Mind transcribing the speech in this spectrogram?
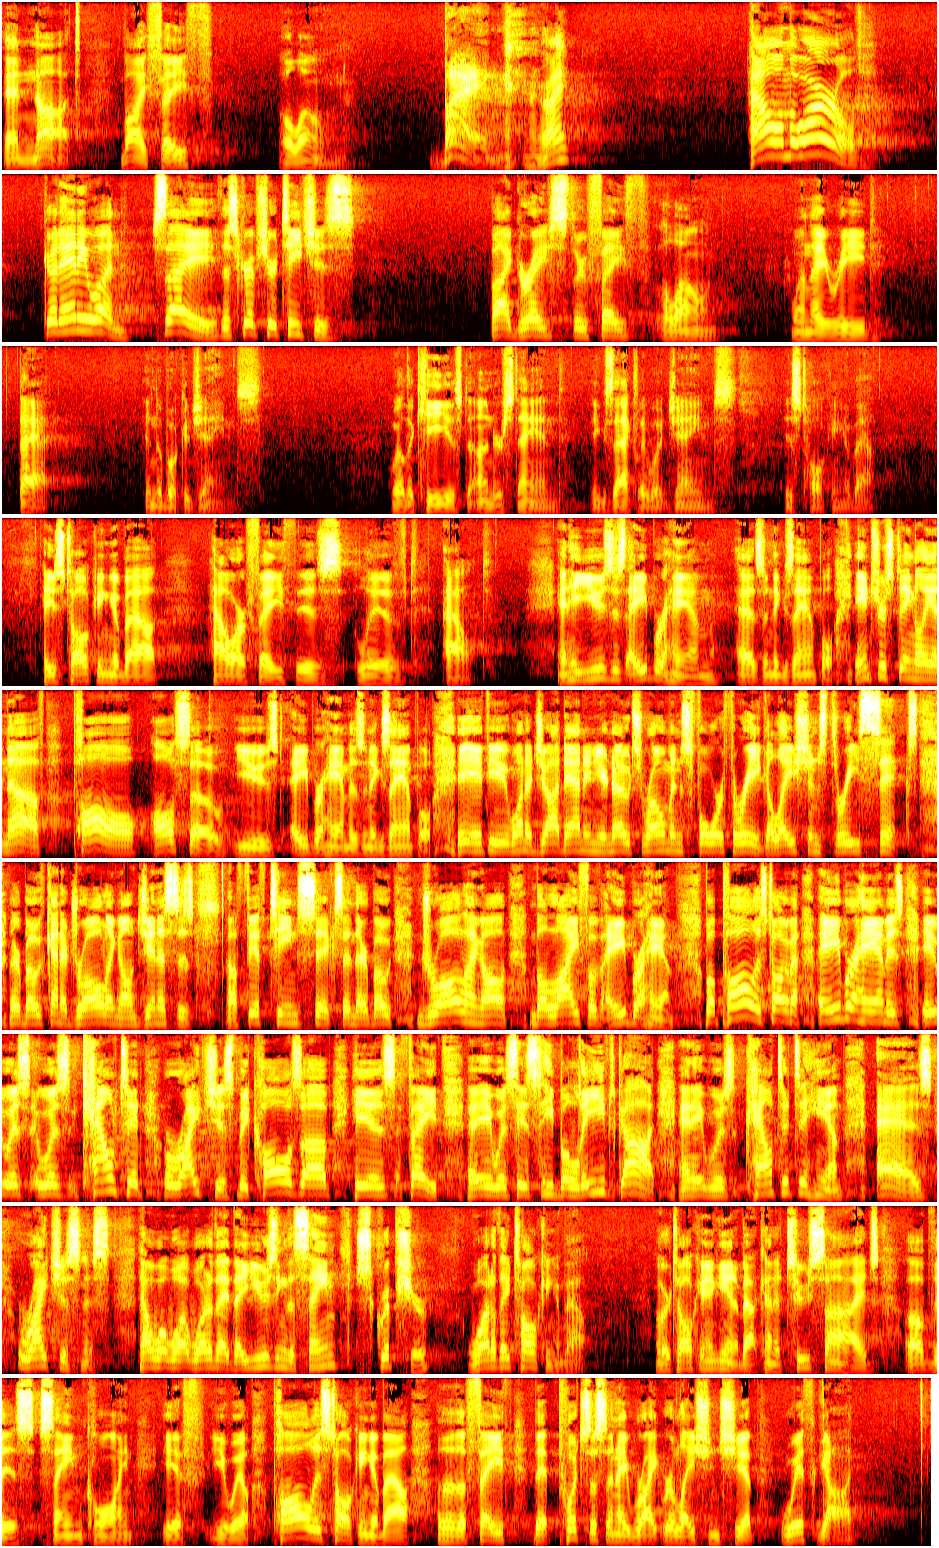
and not by faith alone. Bang! Right? How in the world could anyone say the scripture teaches by grace through faith alone when they read that in the book of James? Well, the key is to understand exactly what James is talking about. He's talking about how our faith is lived out. And he uses Abraham as an example. Interestingly enough, Paul also used Abraham as an example. If you want to jot down in your notes Romans 4 3, Galatians 3 6, they're both kind of drawing on Genesis uh, 15 6, and they're both drawing on the life of Abraham. But Paul is talking about Abraham is it was was counted righteous because of his faith. It was his he believed God and it was counted to him as righteousness. Now, what, what, what are they? They using the same scripture. What are they talking about? Well, they're talking again about kind of two sides of this same coin, if you will. Paul is talking about the faith that puts us in a right relationship with God.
